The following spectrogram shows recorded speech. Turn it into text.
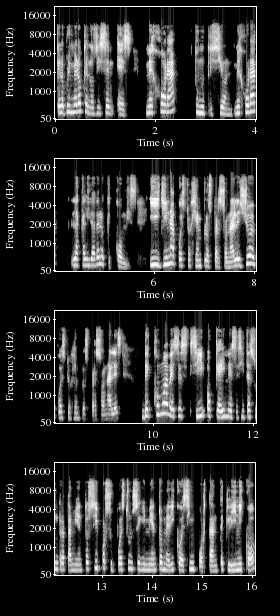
que lo primero que nos dicen es, mejora tu nutrición, mejora la calidad de lo que comes. Y Gina ha puesto ejemplos personales, yo he puesto ejemplos personales de cómo a veces sí, ok, necesitas un tratamiento, sí, por supuesto, un seguimiento médico es importante, clínico,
